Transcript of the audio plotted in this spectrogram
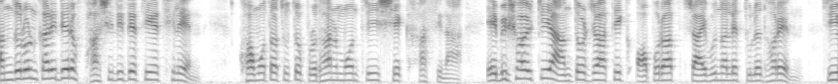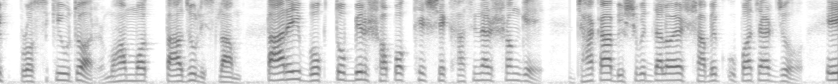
আন্দোলনকারীদের ফাঁসি দিতে চেয়েছিলেন ক্ষমতাচ্যুত প্রধানমন্ত্রী শেখ হাসিনা। এ বিষয়টি আন্তর্জাতিক অপরাধ ট্রাইব্যুনালে তুলে ধরেন চিফ প্রসিকিউটর মোহাম্মদ তাজুল ইসলাম। তার এই বক্তব্যের সপক্ষে শেখ হাসিনার সঙ্গে ঢাকা বিশ্ববিদ্যালয়ের সাবেক উপাচার্য এ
